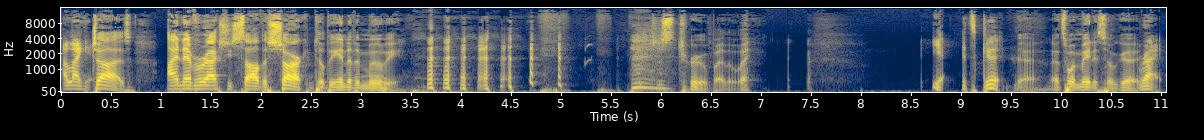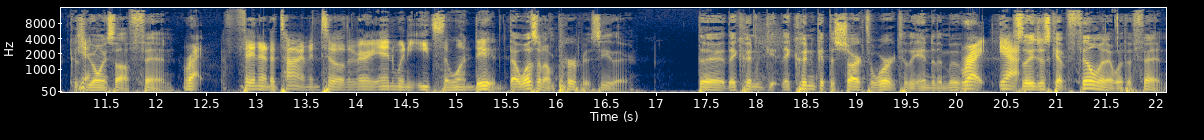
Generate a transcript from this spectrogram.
I like it. Jaws. I never actually saw the shark until the end of the movie. Which is true, by the way. yeah, it's good. Yeah, that's what made it so good. Right, Because yeah. you only saw fin. Right, fin at a time until the very end when he eats the one dude. That wasn't on purpose either. The they couldn't get, they couldn't get the shark to work till the end of the movie. Right, yeah. So they just kept filming it with a fin.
